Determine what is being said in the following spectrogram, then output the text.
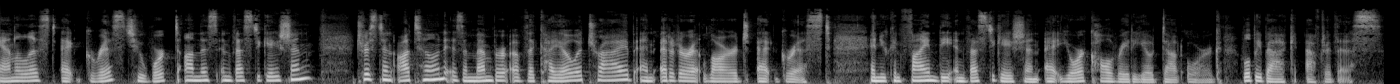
analyst at GRIST who worked on this investigation. Tristan Ahtone is a member of the Kiowa tribe and editor at large at GRIST. And you can find the investigation at yourcallradio.org. We'll be back after this.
